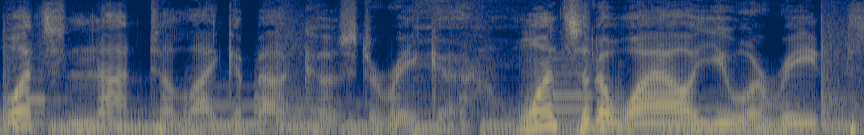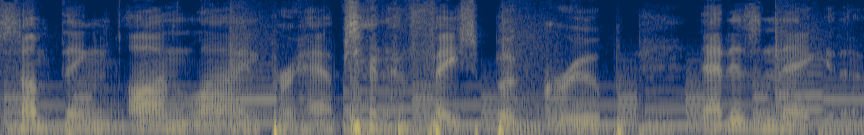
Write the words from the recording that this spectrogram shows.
What's not to like about Costa Rica? Once in a while, you will read something online, perhaps in a Facebook group, that is negative.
